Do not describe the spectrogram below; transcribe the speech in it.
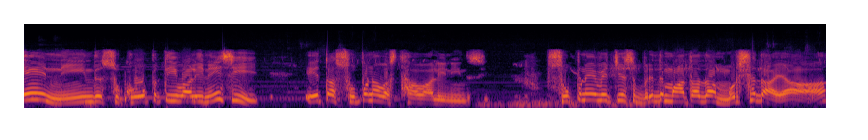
ਇਹ ਨੀਂਦ ਸੁਖੋਪਤੀ ਵਾਲੀ ਨਹੀਂ ਸੀ, ਇਹ ਤਾਂ ਸੁਪਨ ਅਵਸਥਾ ਵਾਲੀ ਨੀਂਦ ਸੀ। ਸੁਪਨੇ ਵਿੱਚ ਇਸ ਬ੍ਰਿਧ ਮਾਤਾ ਦਾ ਮੁਰਸ਼ਿਦ ਆਇਆ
